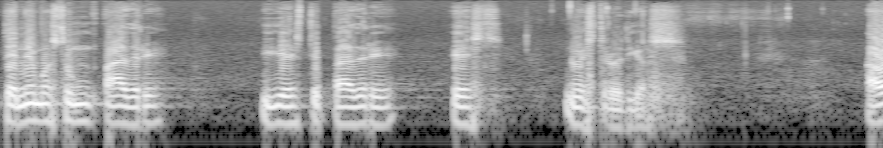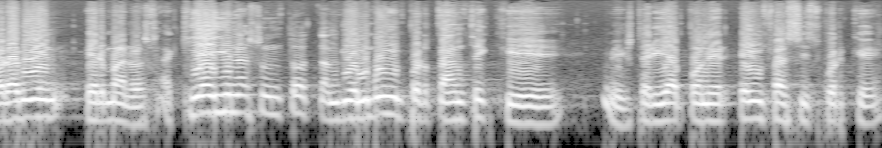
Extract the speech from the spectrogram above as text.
tenemos un Padre y este Padre es nuestro Dios. Ahora bien, hermanos, aquí hay un asunto también muy importante que me gustaría poner énfasis porque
